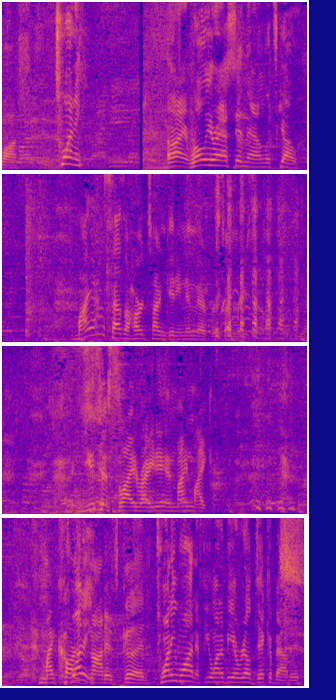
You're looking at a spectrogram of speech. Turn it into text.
The 20. car wash. 20. All right, roll your ass in there and let's go. My ass has a hard time getting in there for some reason. you just slide right in. Mine like my car's 20. not as good. 21 if you want to be a real dick about it.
